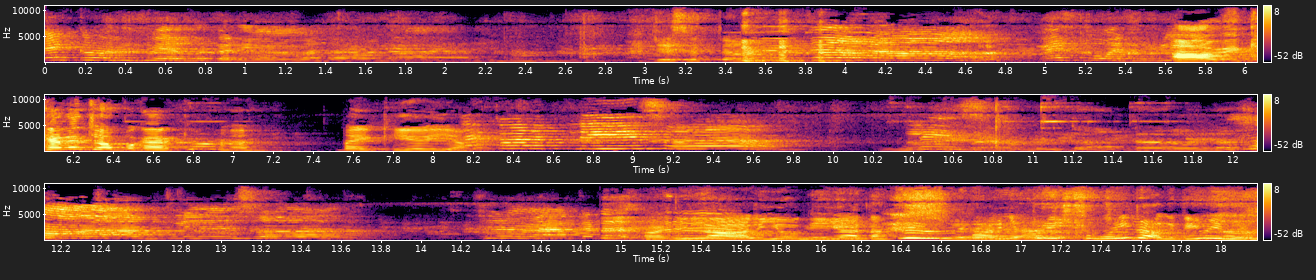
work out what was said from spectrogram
ਇੱਕ ਵਾਰੀ ਫੇਰ ਤਾਂ ਕਰੀ ਮੈਨੂੰ ਮਜ਼ਾ ਆਉਣਾ ਆਇਆ ਸੀ ਜੇ ਸੱਤਾ ਇੱਕ ਵਾਰੀ ਆ ਵੇਖਿਆ ਨਾ ਚੁੱਪ ਕਰਕੇ ਹੁਣ ਬੈਠੀ ਹੋਈ ਆ ਇੱਕ ਵਾਰੀ ਪਲੀਜ਼ ਨਾ ਭੈਣਾ ਮੈਨੂੰ ਡਰ ਡਰ ਆਉਂਦਾ ਹਾਂ ਪਲੀਜ਼ ਭਾਜੀ ਲਾਲ ਹੀ ਹੋ ਗਈ ਆ ਤਾਂ। ਭਾਜੀ ਬੜੀ ਸੋਹਣੀ ਲੱਗਦੀ ਮੈਨੂੰ।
